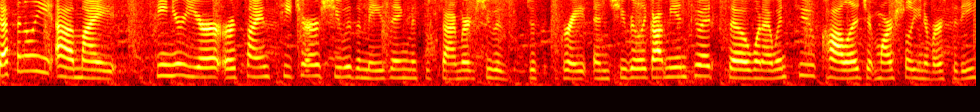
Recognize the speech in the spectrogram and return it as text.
Definitely uh, my senior year earth science teacher, she was amazing, Mrs. Steinberg. She was just great and she really got me into it. So when I went to college at Marshall University,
